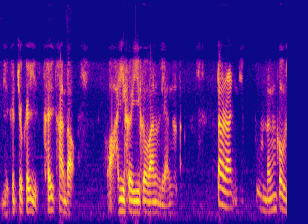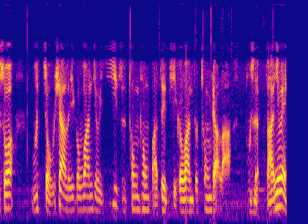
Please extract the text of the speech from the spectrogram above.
你可就可以可以看到，哇，一个一个湾连着的。当然，你不能够说，我走下了一个弯就一直通通把这几个弯都通掉了，不是啊？因为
